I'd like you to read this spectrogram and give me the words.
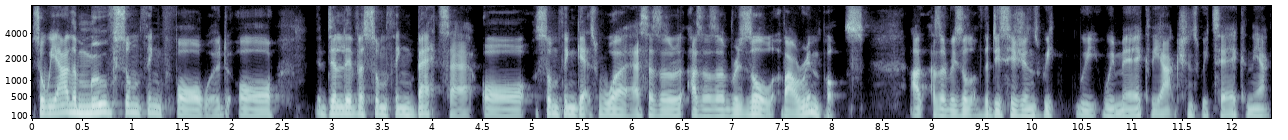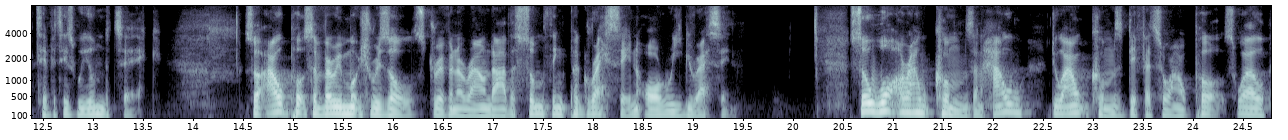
So we either move something forward or deliver something better or something gets worse as a as, as a result of our inputs as a result of the decisions we, we we make the actions we take and the activities we undertake so outputs are very much results driven around either something progressing or regressing so, what are outcomes and how do outcomes differ to outputs? Well,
